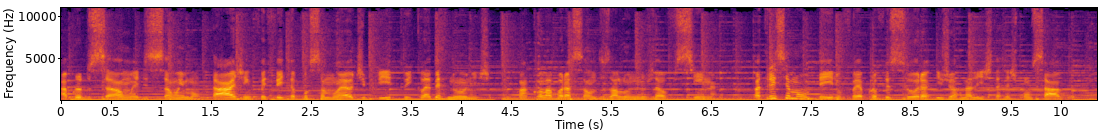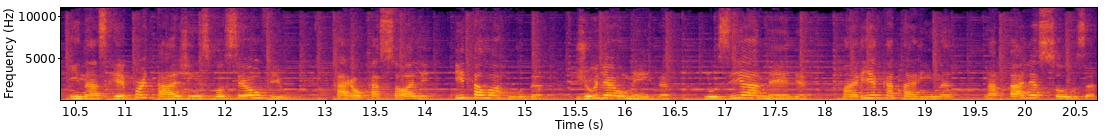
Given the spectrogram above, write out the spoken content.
A produção, edição e montagem foi feita por Samuel de Brito e Kleber Nunes, com a colaboração dos alunos da oficina. Patrícia Monteiro foi a professora e jornalista responsável. E nas reportagens você ouviu Carol Cassoli, Ítalo Arruda, Júlia Almeida, Luzia Amélia, Maria Catarina, Natália Souza,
